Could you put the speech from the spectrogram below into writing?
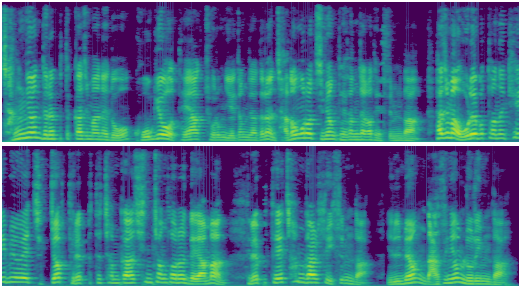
작년 드래프트까지만 해도 고교 대학 졸업 예정자들은 자동으로 지명 대상자가 됐습니다. 하지만 올해부터는 KBO에 직접 드래프트 참가 신청서를 내야만 드래프트에 참가할 수 있습니다. 일명 나승엽 룰입니다.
